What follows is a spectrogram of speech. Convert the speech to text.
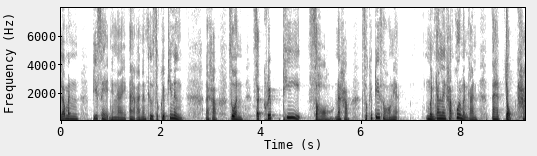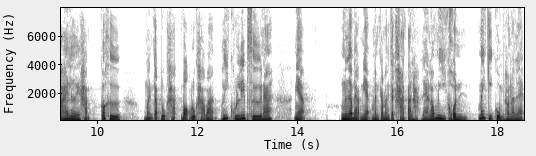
แล้วมันพิเศษยังไงอ่าอันนั้นคือสคริปต์ที่1นะครับ ส่วนสคริปต์ที่2นะครับสคริปต์ที่2เนี่ยเหมือนกันเลยครับพูดเหมือนกัน แต่จบท้ายเลยครับก็คือเหมือนกับลูกค้าบอกลูกค้าว่าเฮ้ยคุณรีบซื้อนะเนี่ยเนื้อแบบนี้มันกำลังจะขาดตลาดแล้ว แล้วมีคนไม่กี่กลุ่มเท่านั้นแหละ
